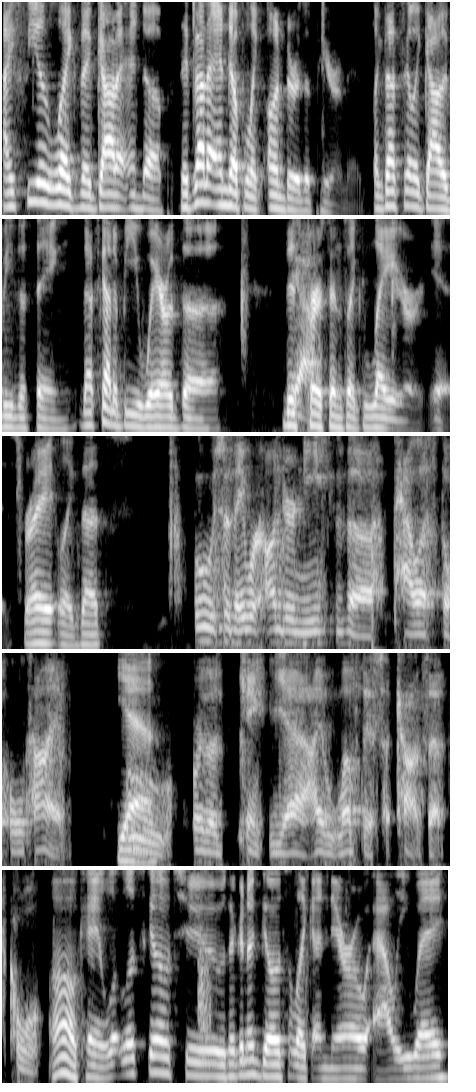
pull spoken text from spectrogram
I feel like they've got to end up they've got to end up like under the pyramid. Like that's like got to be the thing. That's got to be where the this Yeah. person's like layer is, right? Like that's Ooh, so they were underneath the palace the whole time. yeah. Ooh, or the king. Yeah, I love this concept. Cool. Oh, okay. Let, let's go to. They're gonna go to like a narrow alleyway,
